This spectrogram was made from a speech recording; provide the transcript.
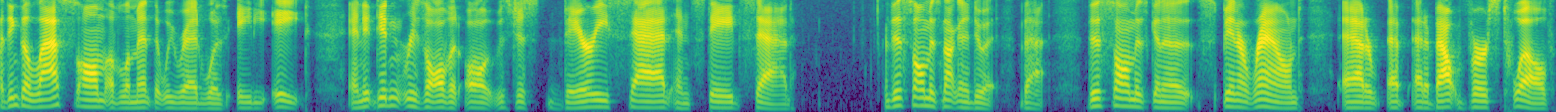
I think the last psalm of lament that we read was 88 and it didn't resolve at all. It was just very sad and stayed sad. This psalm is not going to do it. That this psalm is going to spin around at, a, at at about verse 12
